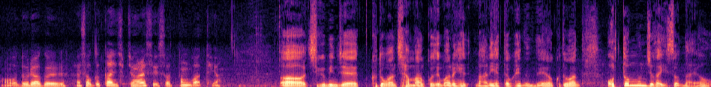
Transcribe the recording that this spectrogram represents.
어, 노력을 해서 끝까지 집중을 할수 있었던 것 같아요. 어, 지금 이제 그동안 참 마음고생 많이, 했, 많이 했다고 했는데요. 그동안 어떤 문제가 있었나요?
